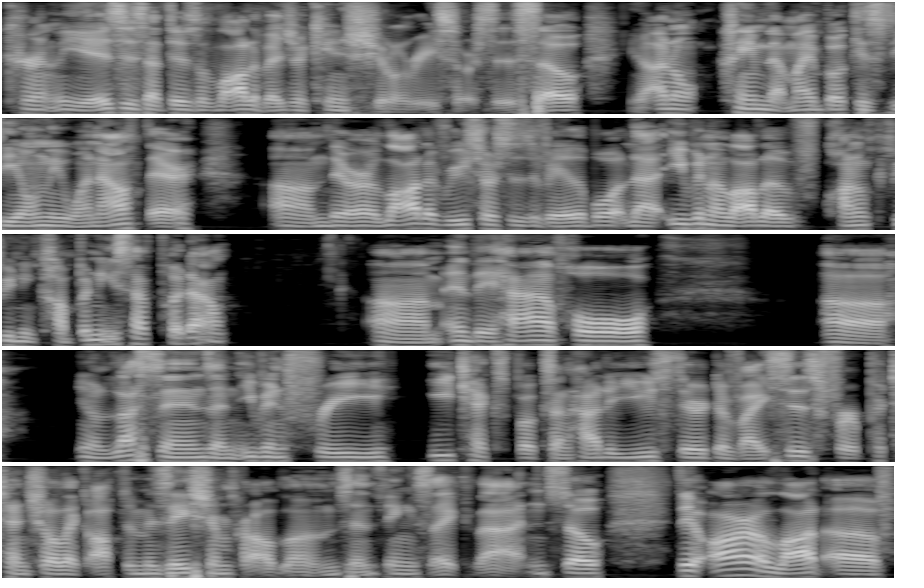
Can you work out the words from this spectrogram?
currently is is that there's a lot of educational resources. So you know, I don't claim that my book is the only one out there. Um, there are a lot of resources available that even a lot of quantum computing companies have put out, um, and they have whole uh, you know lessons and even free e-textbooks on how to use their devices for potential like optimization problems and things like that. And so there are a lot of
